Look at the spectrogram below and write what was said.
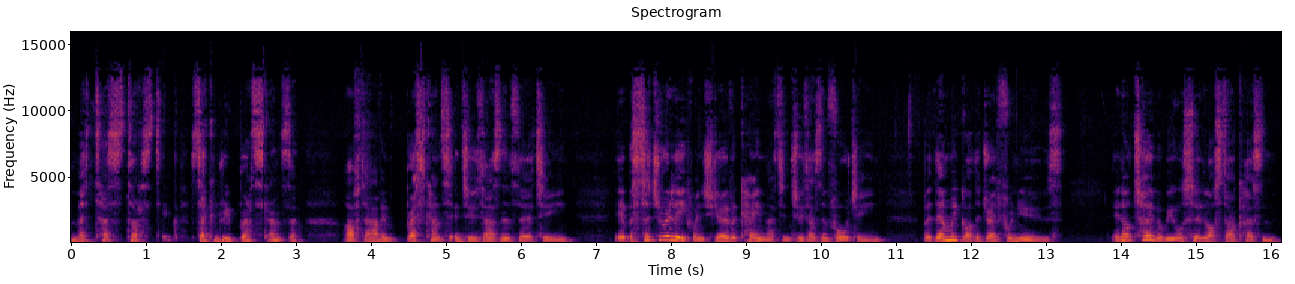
metastatic secondary breast cancer after having breast cancer in 2013. It was such a relief when she overcame that in 2014, but then we got the dreadful news. In October, we also lost our cousin,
